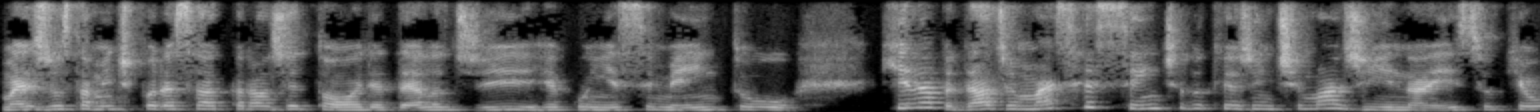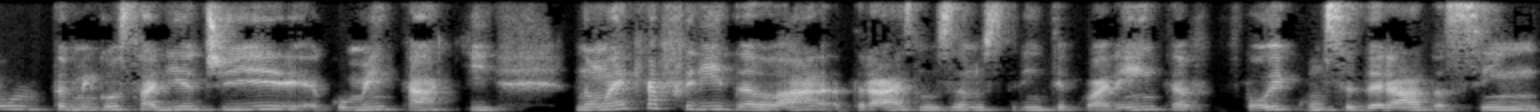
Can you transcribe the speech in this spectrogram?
mas justamente por essa trajetória dela de reconhecimento, que na verdade é mais recente do que a gente imagina. Isso que eu também gostaria de comentar aqui. Não é que a Frida lá atrás, nos anos 30 e 40, foi considerada assim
